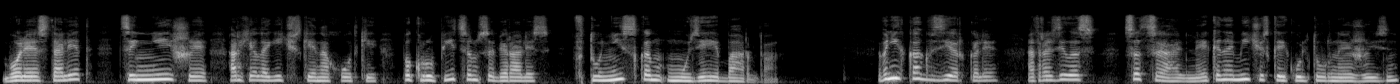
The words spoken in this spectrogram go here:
Более ста лет ценнейшие археологические находки по крупицам собирались в Тунисском музее Бардо. В них, как в зеркале, отразилась социальная, экономическая и культурная жизнь,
